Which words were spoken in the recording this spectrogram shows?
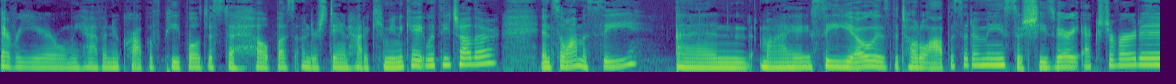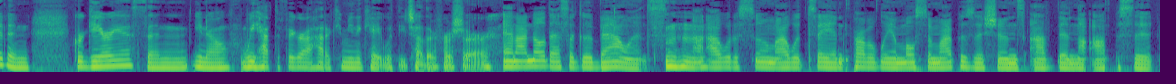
every year when we have a new crop of people just to help us understand how to communicate with each other. And so I'm a C and my CEO is the total opposite of me. So she's very extroverted and gregarious. And, you know, we have to figure out how to communicate with each other for sure. And I know that's a good balance. Mm-hmm. I, I, would assume, I would say, and probably in most of my positions, I've been the opposite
